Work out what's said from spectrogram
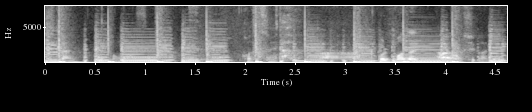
시간이었던 것 같습니다. 고맙습니다. 얼마나 있나요, 시간이?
